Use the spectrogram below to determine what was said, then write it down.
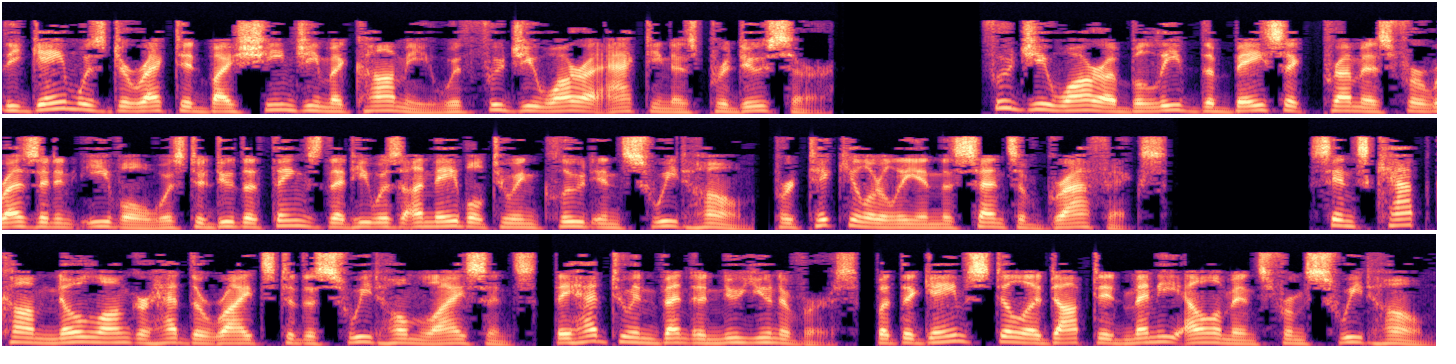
The game was directed by Shinji Mikami with Fujiwara acting as producer. Fujiwara believed the basic premise for Resident Evil was to do the things that he was unable to include in Sweet Home, particularly in the sense of graphics. Since Capcom no longer had the rights to the Sweet Home license, they had to invent a new universe, but the game still adopted many elements from Sweet Home.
